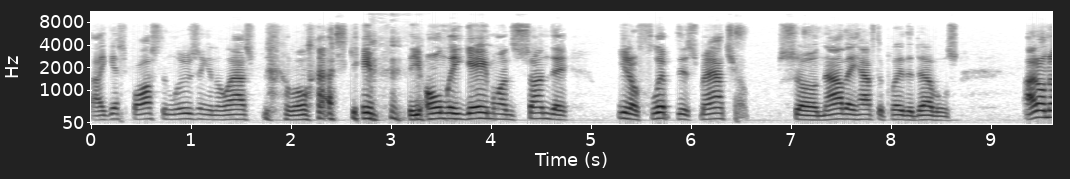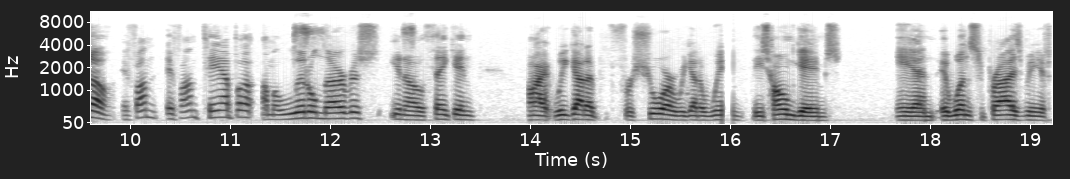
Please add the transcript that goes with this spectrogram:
I guess Boston losing in the last the last game, the only game on Sunday, you know, flipped this matchup. So now they have to play the Devils. I don't know if I'm if I'm Tampa, I'm a little nervous, you know, thinking, all right, we got to for sure we got to win these home games, and it wouldn't surprise me if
